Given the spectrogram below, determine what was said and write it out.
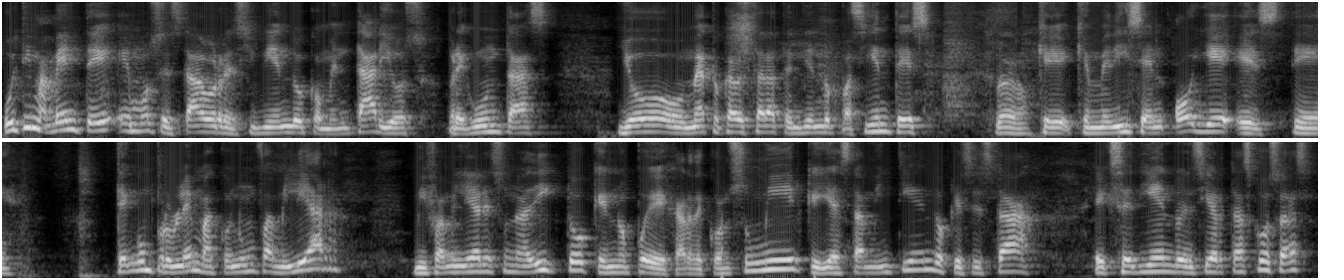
últimamente hemos estado recibiendo comentarios, preguntas. Yo me ha tocado estar atendiendo pacientes claro. que, que me dicen, oye, este, tengo un problema con un familiar. Mi familiar es un adicto que no puede dejar de consumir, que ya está mintiendo, que se está excediendo en ciertas cosas.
